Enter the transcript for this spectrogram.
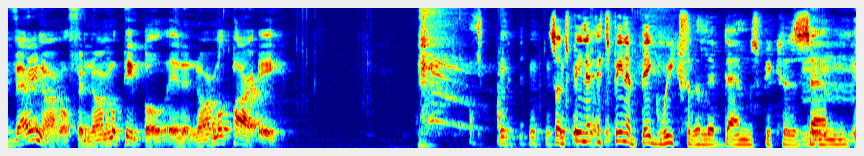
very normal for normal people in a normal party. So it's been a, it's been a big week for the Lib Dems because um,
